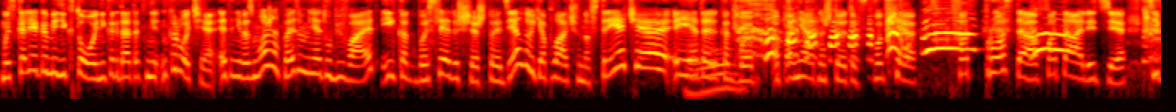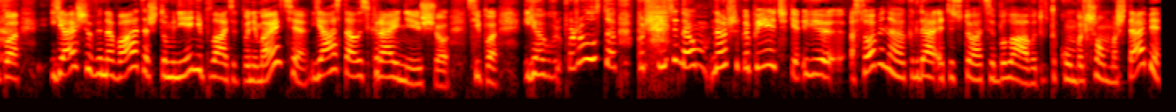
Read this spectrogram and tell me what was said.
мы с коллегами никто никогда так не... Ну, короче, это невозможно, поэтому меня это убивает. И как бы следующее, что я делаю, я плачу на встрече, и это как бы понятно, что это вообще просто фаталити. Типа, я еще виновата, что мне не платят, понимаете? Я осталась крайне еще. Типа, я говорю, пожалуйста, пришлите нам наши копеечки. И особенно, когда эта ситуация была вот в таком большом масштабе,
